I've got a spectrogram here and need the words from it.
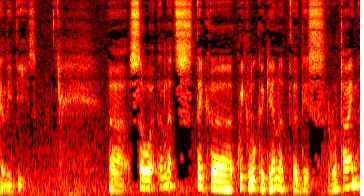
LEDs. Uh, so let's take a quick look again at uh, this routine,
